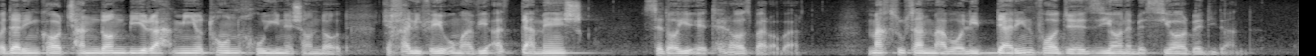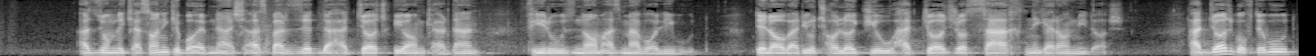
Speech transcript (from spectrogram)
و در این کار چندان بیرحمی و تون خویی نشان داد که خلیفه اموی از دمشق صدای اعتراض برآورد. مخصوصا موالی در این فاجعه زیان بسیار بدیدند. از جمله کسانی که با ابن اشعث بر ضد حجاج قیام کردند فیروز نام از موالی بود. دلاوری و چالاکی او حجاج را سخت نگران می داشت. حجاج گفته بود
